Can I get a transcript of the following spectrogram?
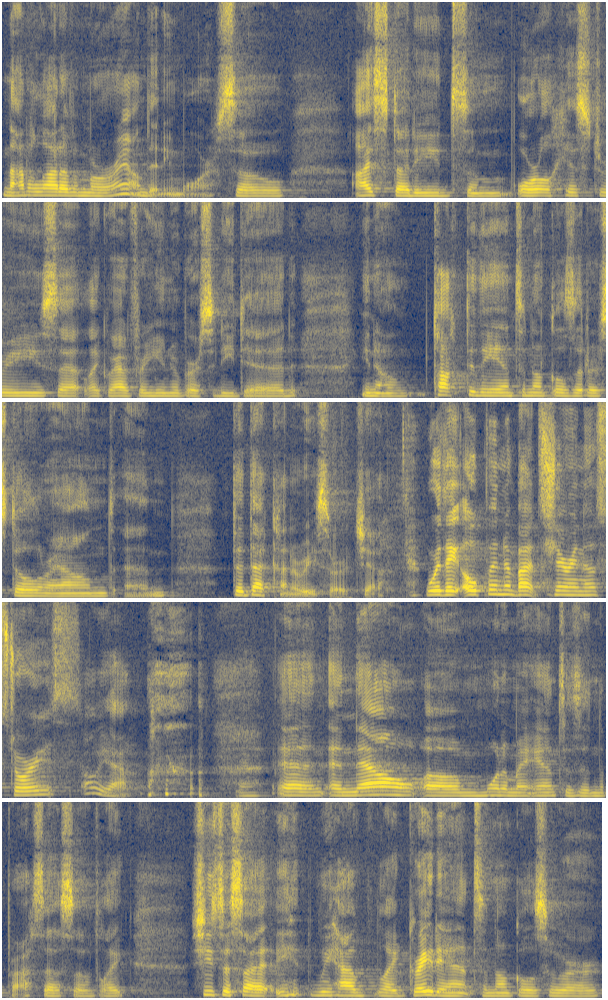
not a lot of them are around anymore. So I studied some oral histories that like Radford University did, you know, talked to the aunts and uncles that are still around and did that kind of research, yeah. Were they open about sharing those stories? Oh, yeah. Yeah. And, and now um, one of my aunts is in the process of like, she's decided, we have like great aunts and uncles who are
